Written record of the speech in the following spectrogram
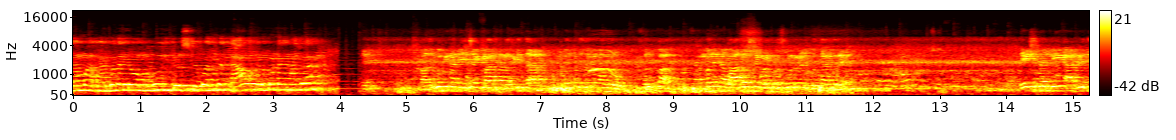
ತಮ್ಮ ಗರ್ಭದಲ್ಲಿರುವ ಮಗುವಿಗೆ ತಿಳಿಸ್ಬೇಕು, ಅದನ್ನ ತಾವು ತಿಳ್ಕೊಂಡಾಗ ಮಾತ್ರ? ಅದ್ರ ಬಗ್ಗೆ ನಾನು ಹೆಚ್ಚಾಗಿ ಮಾತನಾಡೋದಕ್ಕಿಂತ ಇವತ್ತದನ್ನು ನಾವು ಸ್ವಲ್ಪ ನಮ್ಮನ್ನೇ ನಾವು ಆಲೋಚನೆ ಒಳಪಡಿಸ್ಕೊಂಡ್ರೆ ಗೊತ್ತಾಗ್ತದೆ. ದೇಶದಲ್ಲಿ ಆಡಳಿತ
